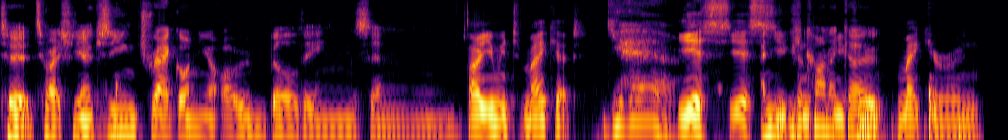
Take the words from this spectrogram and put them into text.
to to actually you know because you can drag on your own buildings and Oh, you mean to make it? yeah Yes, yes. And you, you can kinda you go- can make your own.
